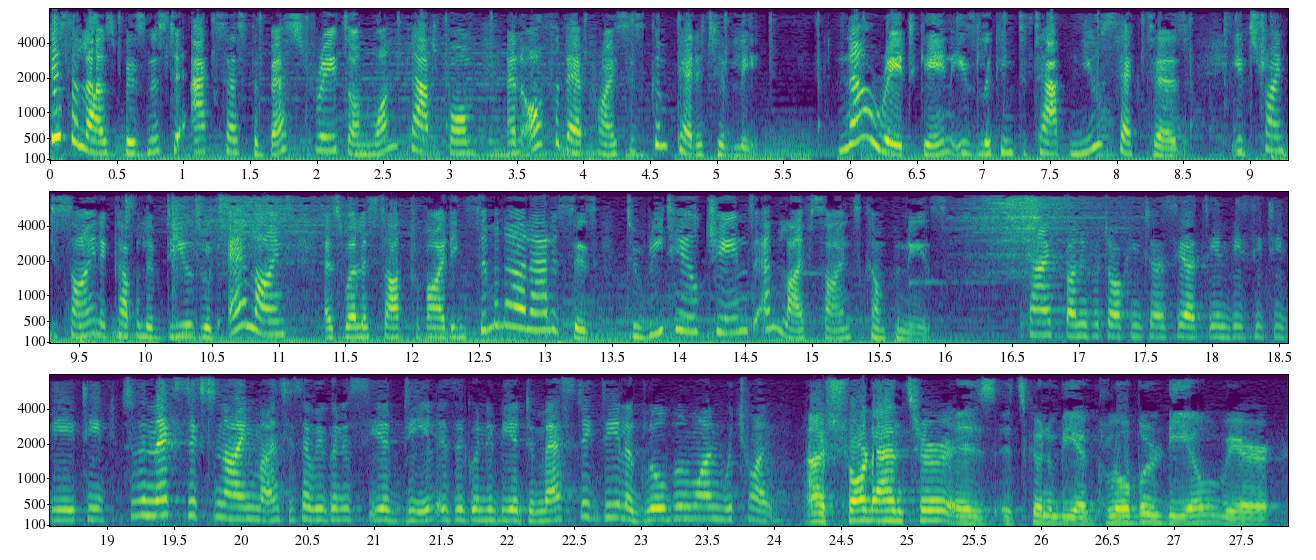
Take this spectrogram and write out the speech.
This allows business to access the best rates on one platform and offer their prices competitively. Now RateGain is looking to tap new sectors. It's trying to sign a couple of deals with airlines as well as start providing similar analysis to retail chains and life science companies. Thanks, Bhanu, for talking to us here at CNBC TV 18. So the next six to nine months, you said we're going to see a deal. Is it going to be a domestic deal, a global one? Which one? A short answer is it's going to be a global deal. We're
